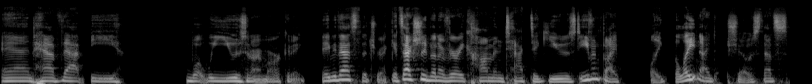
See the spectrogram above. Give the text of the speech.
and have that be what we use in our marketing. Maybe that's the trick. It's actually been a very common tactic used even by like the late night shows. That's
